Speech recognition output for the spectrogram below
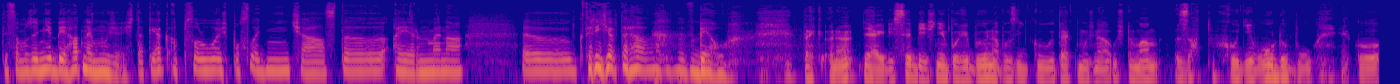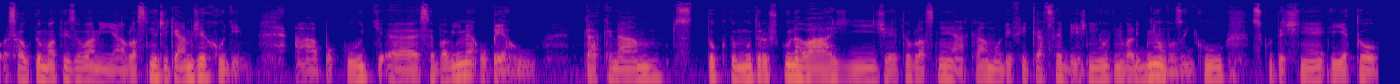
Ty samozřejmě běhat nemůžeš. Tak jak absolvuješ poslední část eh, Ironmana, eh, který je teda v běhu. tak ono, já když se běžně pohybuju na vozíku, tak možná už to mám za tu chodivou dobu jako zautomatizovaný. Já vlastně říkám, že chodím. A pokud eh, se bavíme o běhu, tak nám to k tomu trošku naváží, že je to vlastně nějaká modifikace běžného invalidního vozíku. Skutečně je to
